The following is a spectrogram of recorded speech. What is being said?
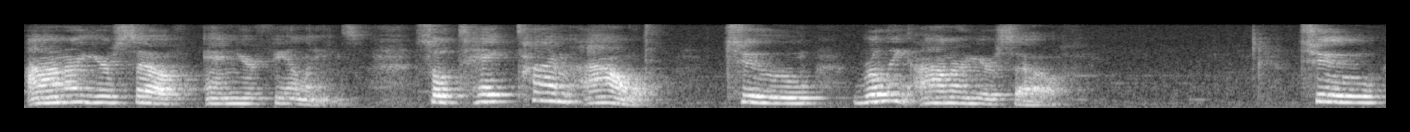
Honor yourself and your feelings. So take time out to really honor yourself. To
